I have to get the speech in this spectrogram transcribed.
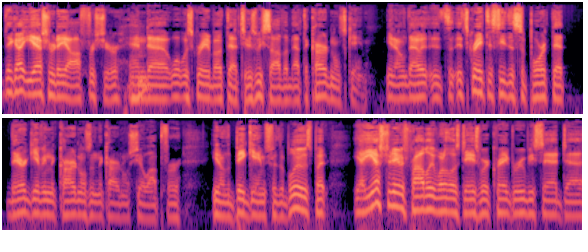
they got yesterday off for sure. And uh, what was great about that, too, is we saw them at the Cardinals game. You know, that it's, it's great to see the support that they're giving the Cardinals and the Cardinals show up for, you know, the big games for the Blues. But yeah, yesterday was probably one of those days where Craig Berube said, uh,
